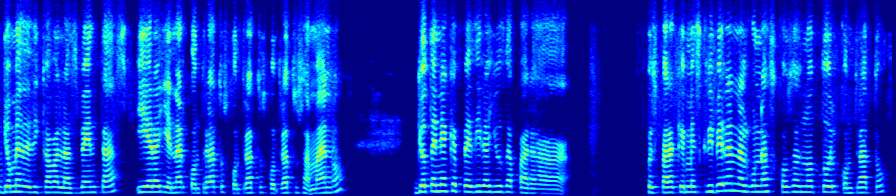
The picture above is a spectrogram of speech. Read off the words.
yo me dedicaba a las ventas y era llenar contratos, contratos, contratos a mano yo tenía que pedir ayuda para, pues para que me escribieran algunas cosas, no todo el contrato,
